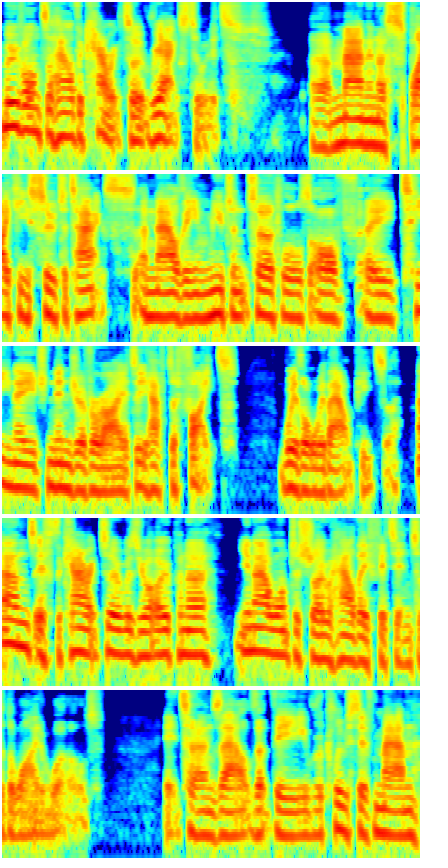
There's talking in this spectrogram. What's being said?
move on to how the character reacts to it. A man in a spiky suit attacks, and now the mutant turtles of a teenage ninja variety have to fight, with or without pizza. And if the character was your opener, you now want to show how they fit into the wider world. It turns out that the reclusive man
